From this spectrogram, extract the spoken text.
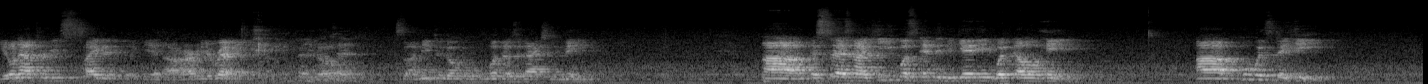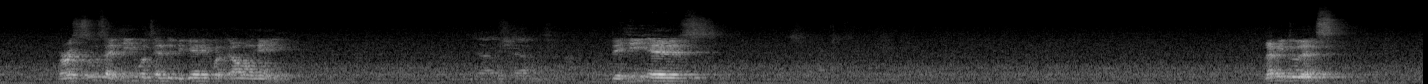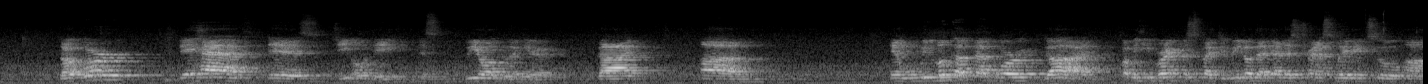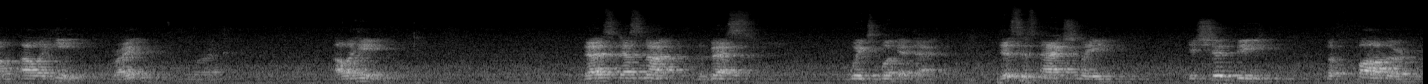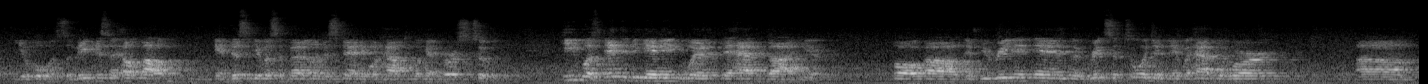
You don't have to recite it again. I already read it. You know? So I need to know what does it actually mean. Um, it says, now he was in the beginning with Elohim. Uh, who is the he? Verse 2 said he was in the beginning with Elohim. The he is Let me do this. The word they have is G-O-D. It's, we all good here. God. Um, and when we look up that word God, from a Hebraic perspective, we know that that is translated to um, Elohim, right? Elohim. That's, that's not the best way to look at that. This is actually, it should be the Father Yahuwah. So maybe this will help out and this will give us a better understanding on how to look at verse 2. He was in the beginning with, the have God here. Or um, if you read it in the Greek Septuagint, it would have the word um,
